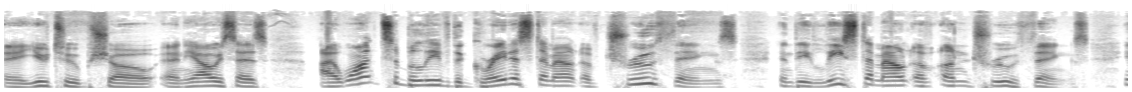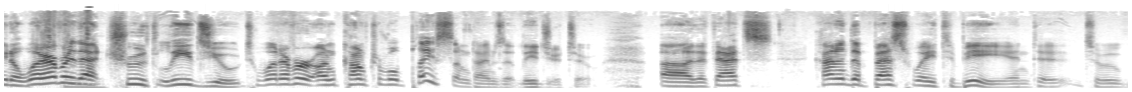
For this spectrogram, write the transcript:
a YouTube show, and he always says, "I want to believe the greatest amount of true things and the least amount of untrue things. You know, wherever that truth leads you to, whatever uncomfortable place sometimes it leads you to, uh, that that's." kind of the best way to be and to, to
